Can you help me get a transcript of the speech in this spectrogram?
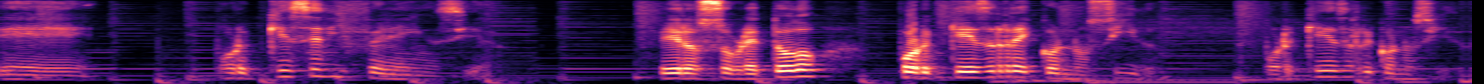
Eh, ¿Por qué se diferencia? Pero sobre todo, ¿por qué es reconocido? ¿Por qué es reconocido?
